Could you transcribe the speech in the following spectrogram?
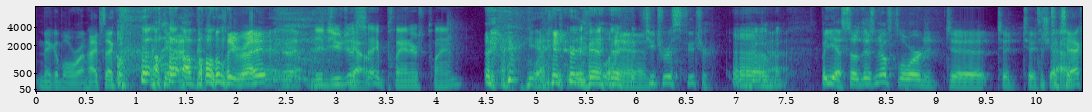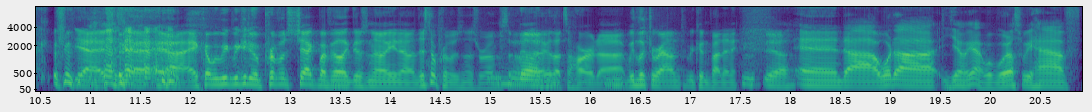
mega bull run hype cycle. up only, right? Did you just Yeah. say planner's plan? planners plan. Futurist future. But yeah, so there's no floor to to to, to, to check. check. Yeah, it's just, yeah, yeah. Could- We, we could do a privilege check, but I feel like there's no, you know, there's no privilege in this room, so None. that's a hard. Uh, we looked around, we couldn't find any. Yeah. And uh, what? Uh, yeah, yeah. What, what else we have?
